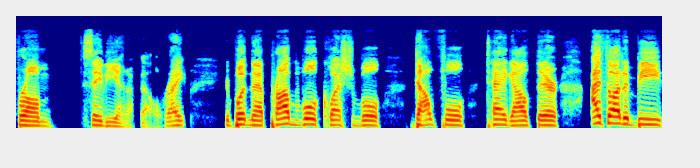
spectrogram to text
from, say, the NFL, right? You're putting that probable, questionable, doubtful tag out there. I thought it'd be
